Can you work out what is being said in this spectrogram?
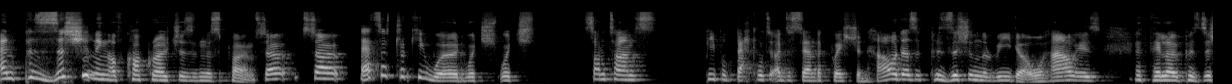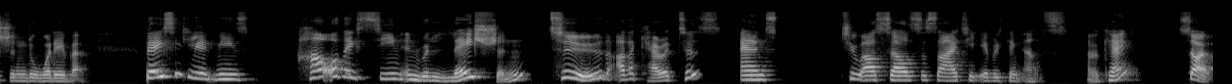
and positioning of cockroaches in this poem. So, so that's a tricky word, which, which sometimes people battle to understand the question how does it position the reader or how is othello positioned or whatever basically it means how are they seen in relation to the other characters and to ourselves society everything else okay? So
